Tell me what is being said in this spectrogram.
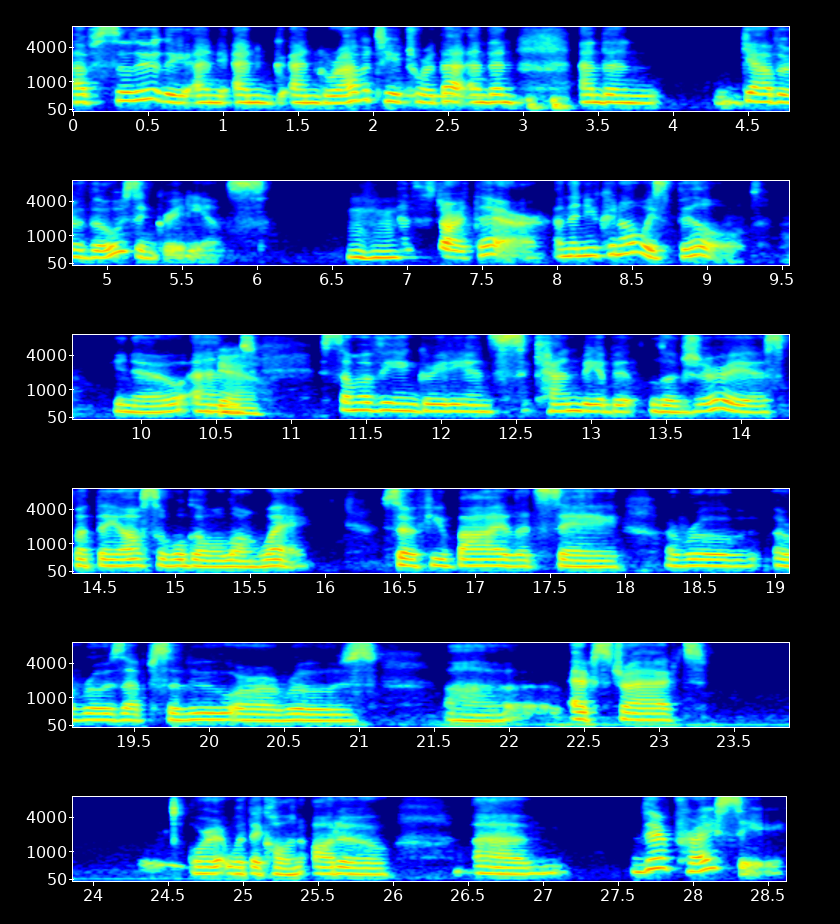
absolutely and and and gravitate toward that and then and then gather those ingredients mm-hmm. and start there and then you can always build you know and yeah some of the ingredients can be a bit luxurious, but they also will go a long way. So if you buy, let's say, a rose, a rose absolu or a rose uh, extract, or what they call an otto, um, they're pricey,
